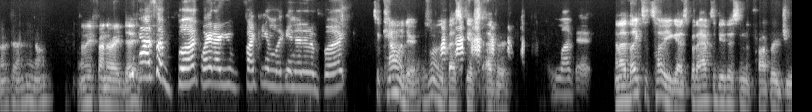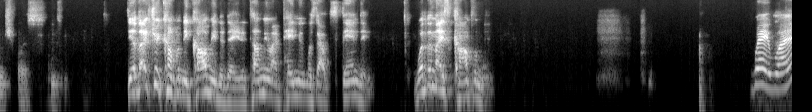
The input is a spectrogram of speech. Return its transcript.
Okay, hang on. Let me find the right day. That's a book. Wait, are you fucking looking at it in a book? It's a calendar. It was one of the best gifts ever. Love it. And I'd like to tell you guys, but I have to do this in the proper Jewish voice. The electric company called me today to tell me my payment was outstanding. What a nice compliment. Wait, what?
